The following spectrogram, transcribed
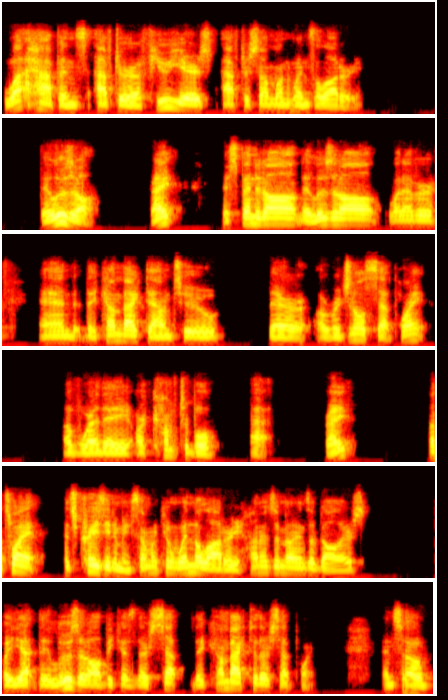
What happens after a few years after someone wins the lottery? They lose it all, right? They spend it all, they lose it all, whatever, and they come back down to their original set point of where they are comfortable at, right? That's why it's crazy to me. Someone can win the lottery, hundreds of millions of dollars, but yet they lose it all because they're set, they come back to their set point. And so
